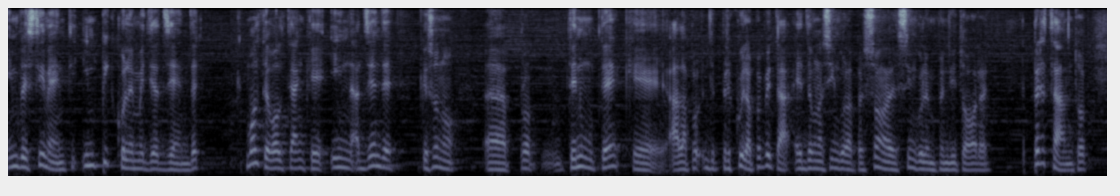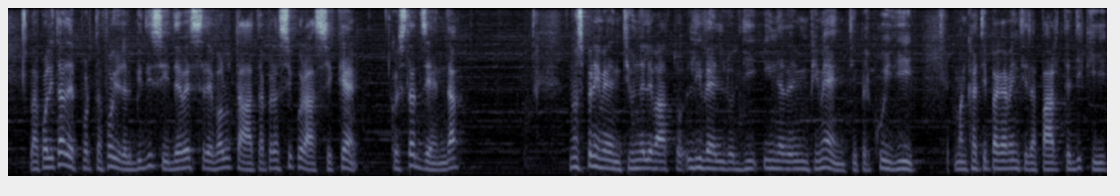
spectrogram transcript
investimenti in piccole e medie aziende, molte volte anche in aziende che sono eh, tenute che alla, per cui la proprietà è da una singola persona, del singolo imprenditore. Pertanto la qualità del portafoglio del BDC deve essere valutata per assicurarsi che questa azienda non sperimenti un elevato livello di inadempimenti, per cui di mancati pagamenti da parte di chi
